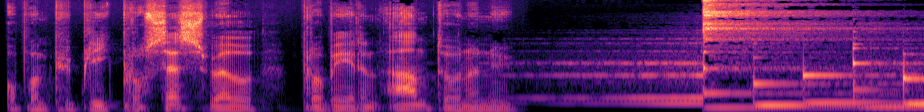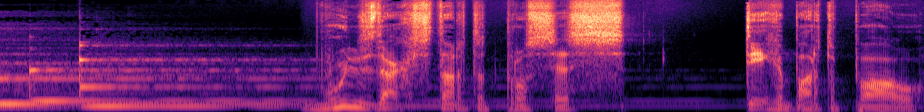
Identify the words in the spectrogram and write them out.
op een publiek proces wel proberen aantonen nu. Woensdag start het proces tegen Bart de Pauw.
